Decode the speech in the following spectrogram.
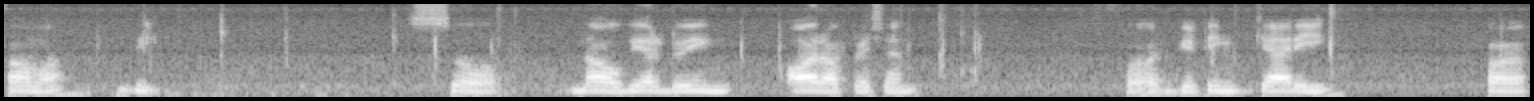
comma B so now we are doing OR operation for getting carry for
